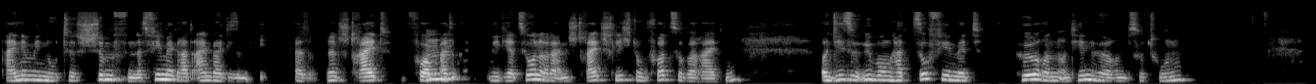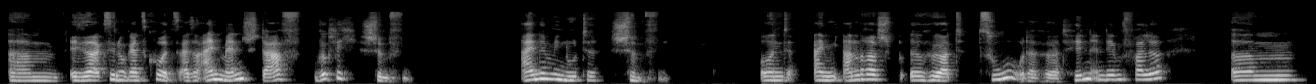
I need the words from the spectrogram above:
Eine Minute schimpfen. Das fiel mir gerade ein bei diesem, also ne, Streit vor, mhm. also Mediation oder eine Streitschlichtung vorzubereiten. Und diese Übung hat so viel mit Hören und Hinhören zu tun. Ähm, ich sage sie nur ganz kurz. Also ein Mensch darf wirklich schimpfen. Eine Minute schimpfen. Und ein anderer äh, hört zu oder hört hin in dem Falle. Ähm,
